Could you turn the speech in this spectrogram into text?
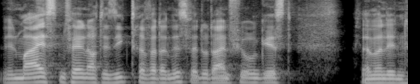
in den meisten Fällen auch der Siegtreffer dann ist, wenn du da in Führung gehst. Wenn man den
